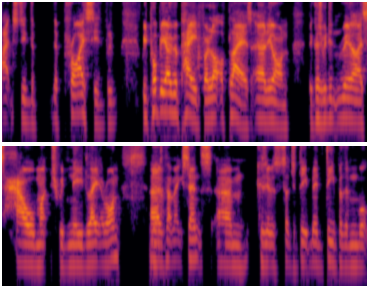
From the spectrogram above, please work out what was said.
actually the the prices we we probably overpaid for a lot of players early on because we didn't realise how much we'd need later on. Uh, Yeah. If that makes sense, because it was such a deep bit deeper than what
